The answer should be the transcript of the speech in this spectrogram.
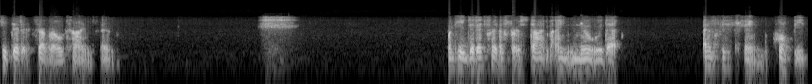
he did it several times. And when he did it for the first time, I knew that everything will be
